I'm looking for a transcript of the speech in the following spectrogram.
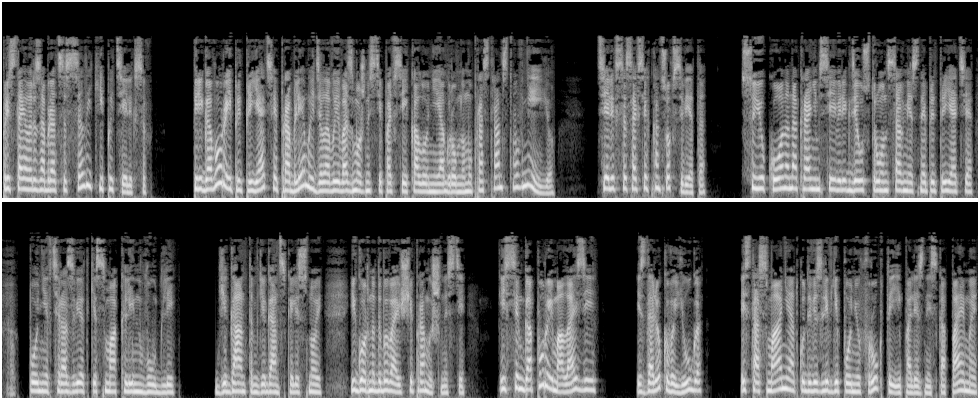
Предстояло разобраться с целой кипой телексов. Переговоры и предприятия, проблемы и деловые возможности по всей колонии и огромному пространству вне ее — Телекса со всех концов света, с Юкона на крайнем севере, где устроен совместное предприятие. По нефтеразведке с Маклин Вудли, гигантом гигантской лесной и горнодобывающей промышленности, из Сингапура и Малайзии, из далекого юга, из Тасмании, откуда везли в Японию фрукты и полезные ископаемые,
